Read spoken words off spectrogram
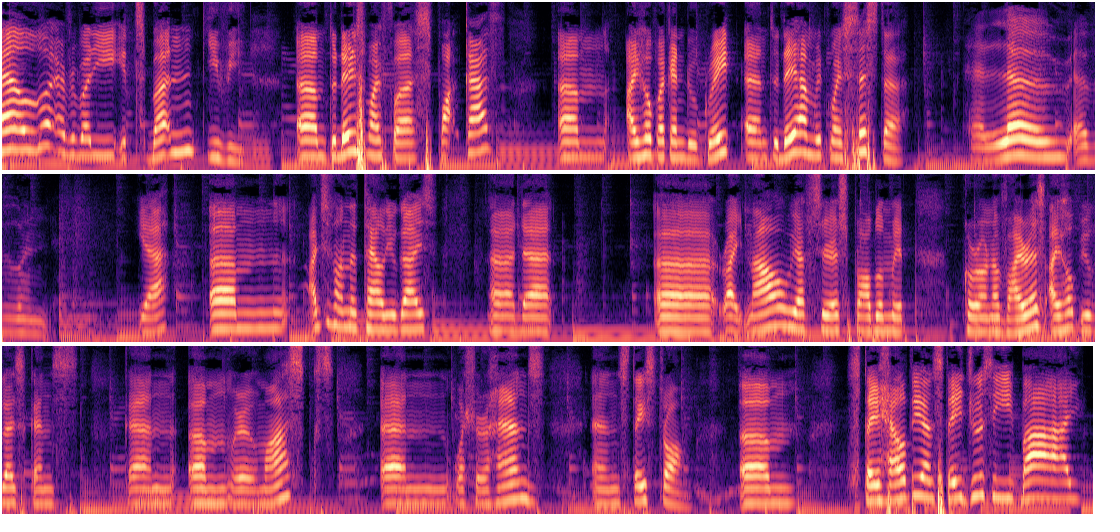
everybody, it's Button TV. Um, today is my first podcast. Um, I hope I can do great. And today I'm with my sister. Hello, everyone. Yeah. Um, I just want to tell you guys uh, that uh, right now we have serious problem with coronavirus. I hope you guys can can um, wear masks and wash your hands and stay strong. Um, stay healthy and stay juicy. Bye.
